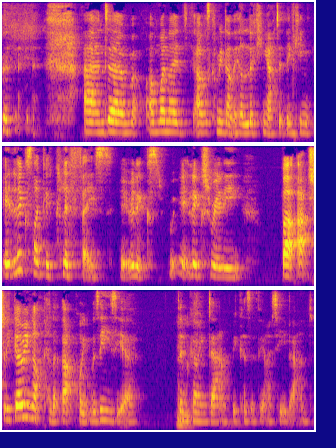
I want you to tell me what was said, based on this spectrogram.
and um, and when I I was coming down the hill, looking at it, thinking it looks like a cliff face. It looks it looks really, but actually going uphill at that point was easier than going down because of the IT band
